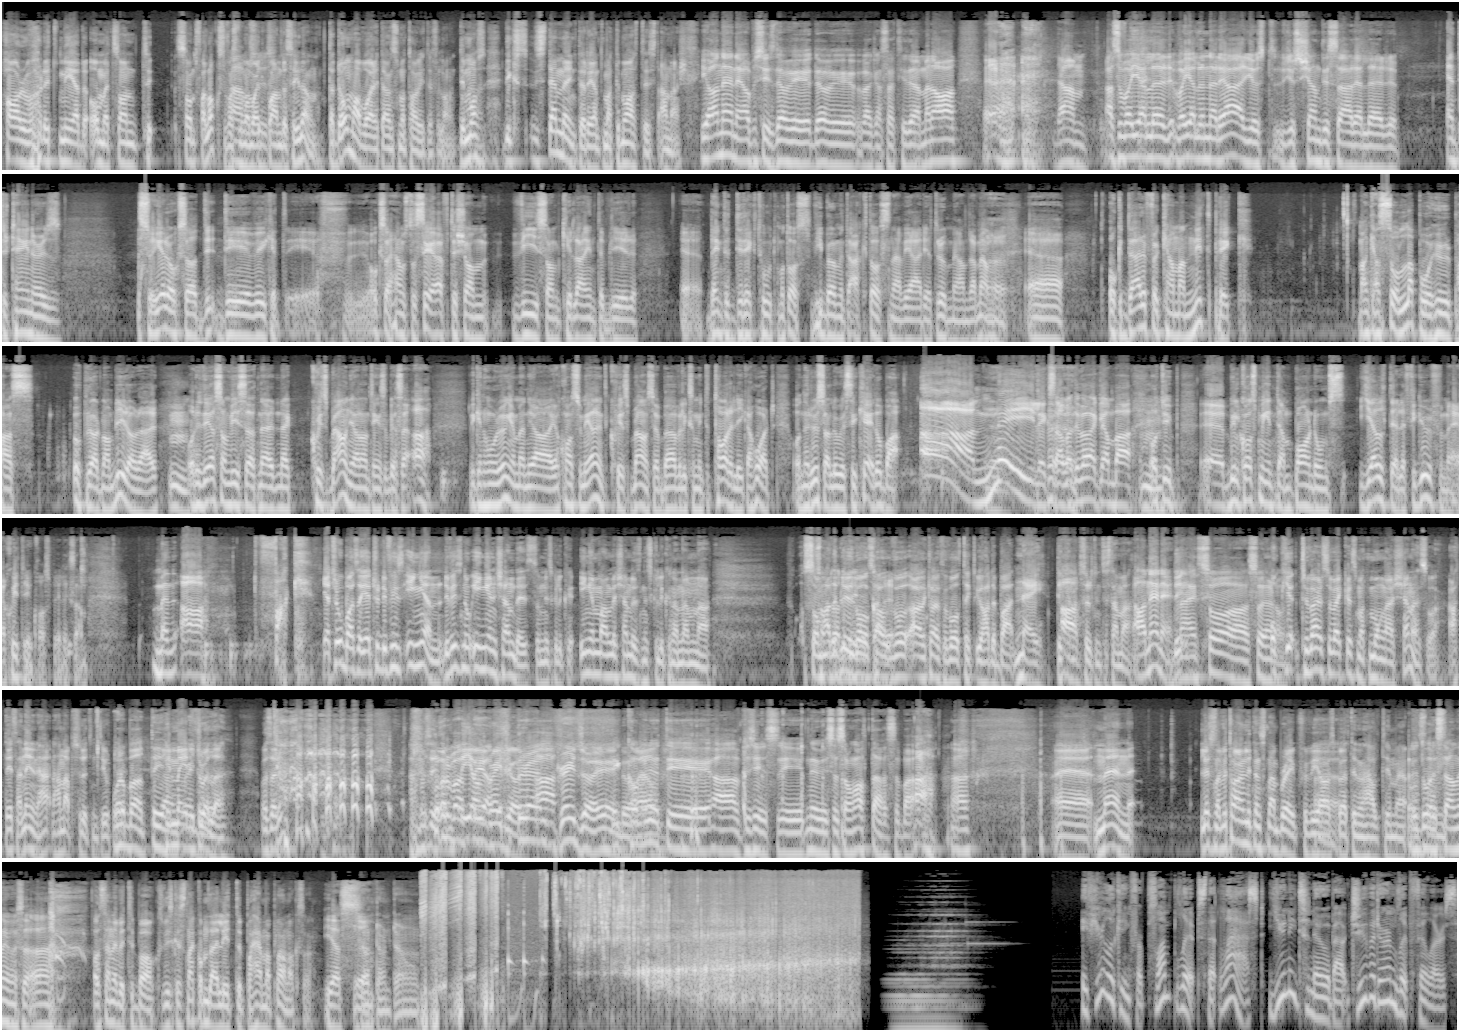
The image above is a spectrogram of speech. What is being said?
har varit med om ett sånt, sånt fall också fast Ja, de har varit på andra sidan. Där de har varit den som har tagit det för långt. Det, måste, det, det stämmer inte rent matematiskt annars. Ja, nej, nej, ja, precis. Det har, vi, det har vi verkligen sagt tidigare. Men ja, äh, damn. Alltså vad gäller, vad gäller när det är just, just kändisar eller entertainers så är det också, det, det vilket är också hemskt att se eftersom vi som killar inte blir eh, det är inte direkt hot mot oss. Vi behöver inte akta oss när vi är i ett rum med andra män. Eh, och därför kan man nitpick man kan sålla på hur pass upprörd man blir av det här. Och det är det som visar att när, när Chris Brown gör någonting så blir jag såhär, ah, vilken horunge men jag, jag konsumerar inte Chris Brown så jag behöver liksom inte ta det lika hårt. Och när du sa Louis CK då bara, ah, nej liksom. Det var verkligen bara, och typ eh, Bill Cosby är inte en barndomshjälte eller figur för mig. Jag skiter i Cosby liksom. Men ah, fuck. Jag tror bara så, jag tror det finns ingen, det finns nog ingen kändis som ni skulle, ku- ingen manlig kändis ni skulle kunna nämna som, Som hade hade blivit blivit anklagad för våldtäkt och jag hade bara nej, det kan Ja. absolut inte stämma. Ja, nej nej, Det- nej så, så är det Och jag, tyvärr så verkar det som att många känner så. Att det är så nej, nej han, han har absolut inte gjort What det. about Theon He made thriller. Vad sa du? precis. What about Theon? Greyjoy. Theon Greyjoy? he Det ain't doing kommer ut i, ja precis, i, nu i säsong åtta så bara, ah, ah. Eh, men, lyssna vi tar en liten snabb break för vi har spelat in en halvtimme. Och dålig sen, stämning också. och sen är vi tillbaka. Vi ska snacka om det här lite på hemmaplan också. yes. Dun, dun, dun. If you're looking for plump lips that last, you need to know about Juvederm lip fillers.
